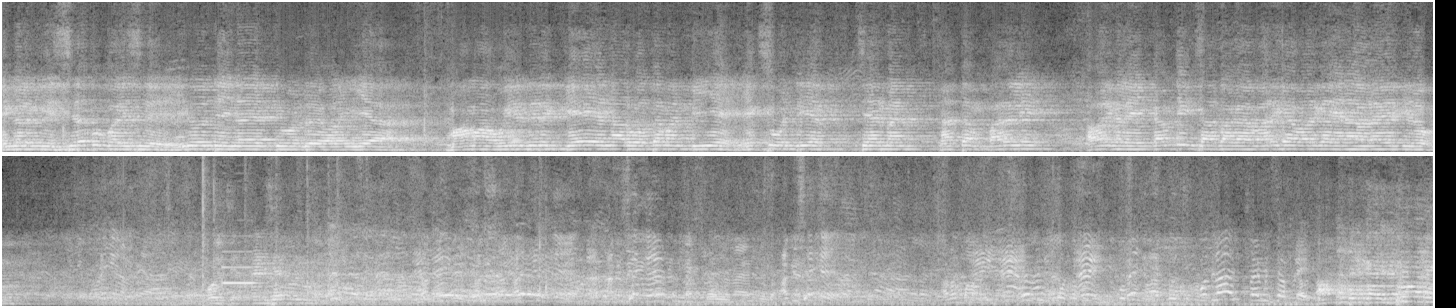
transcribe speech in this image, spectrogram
எங்களுக்கு சிறப்பு பரிசு இருபத்தி ஐந்தாயிரத்தி ஒன்று வழங்கிய மாமா உயர்ந்திரு K N R Uthaman BA ex ஒன்றிய சேர்மன் நத்தம் பரளி அவர்களை கமிட்டியின் சார்பாக வருக வருக என வரவேற்கிறோம். ஒரு ஆட்டத்திற்கு துவாரை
